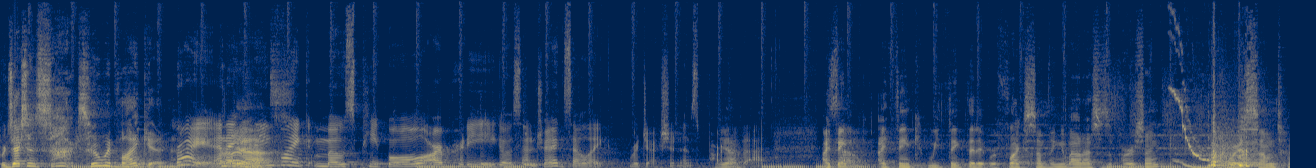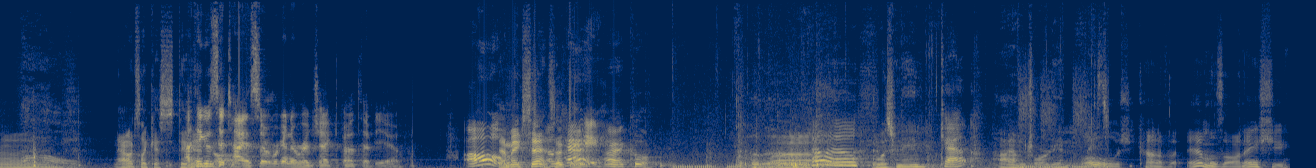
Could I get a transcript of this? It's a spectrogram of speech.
Rejection sucks. Who would like it? Right, and Right. I Yeah. think like most people are pretty egocentric, so like rejection is part Yeah. of that. I think. I think we think that it reflects something about us as a person. Whereas sometimes. Now it's like a standoff. I think it's a tie, so we're gonna reject both of you. Oh. That makes sense. Okay. Okay. All right. Cool. Hello. What's your name? Cat. Hi, I'm Jordan. Whoa, she kind of an Amazon, ain't she?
